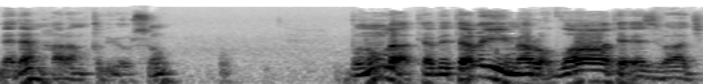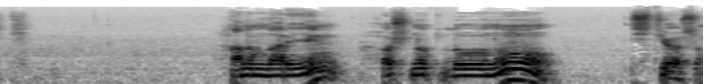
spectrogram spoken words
neden haram kılıyorsun? Bununla tebtegi merzate ezvacik. Hanımların hoşnutluğunu istiyorsun.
